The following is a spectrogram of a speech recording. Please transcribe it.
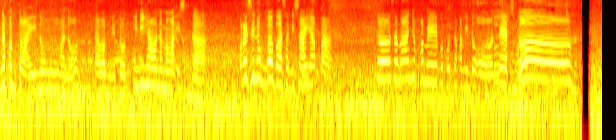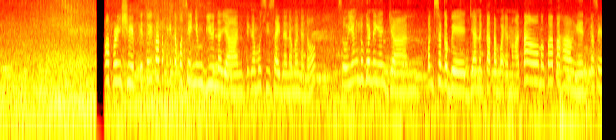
na pagkain nung ano, tawag nito, inihaw ng mga isda. Para sinugba ba, sa Bisaya pa. So, samahan nyo kami, pupunta kami doon. Let's go! Ka-friendship, ito ipapakita ko sa inyong view na yan. Tingnan mo seaside na naman, ano? So, yung lugar na yan dyan, pag sa gabi, dyan nagtatambay ang mga tao, magpapahangin kasi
